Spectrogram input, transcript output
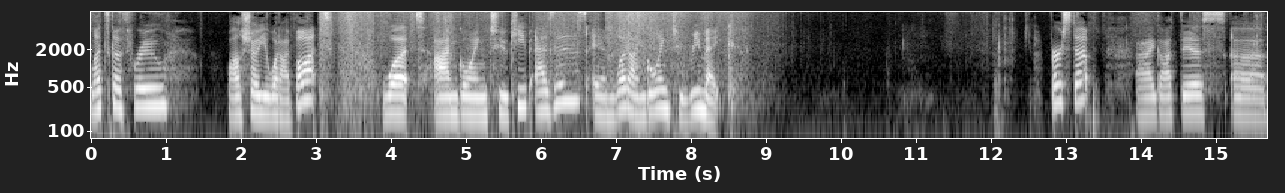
let's go through. I'll show you what I bought, what I'm going to keep as is, and what I'm going to remake. First up, I got this uh,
